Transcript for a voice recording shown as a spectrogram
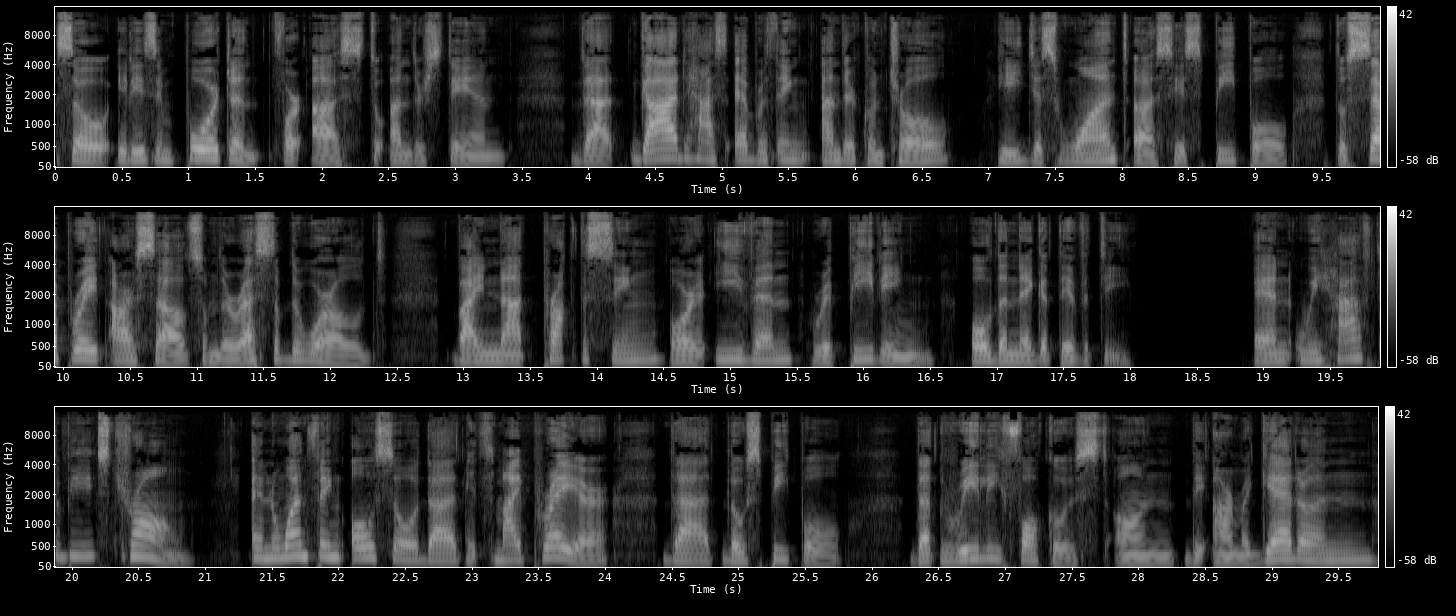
So it is important for us to understand that God has everything under control. He just wants us, His people, to separate ourselves from the rest of the world by not practicing or even repeating all the negativity. And we have to be strong. And one thing also that it's my prayer that those people that really focused on the Armageddon,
